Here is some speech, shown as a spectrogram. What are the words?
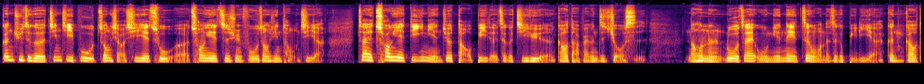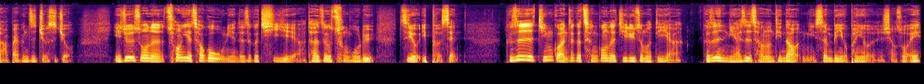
根据这个经济部中小企业处呃创业咨询服务中心统计啊，在创业第一年就倒闭的这个几率呢高达百分之九十，然后呢，如果在五年内阵亡的这个比例啊更高达百分之九十九。也就是说呢，创业超过五年的这个企业啊，它的这个存活率只有一 percent。可是尽管这个成功的几率这么低啊，可是你还是常常听到你身边有朋友想说，哎，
